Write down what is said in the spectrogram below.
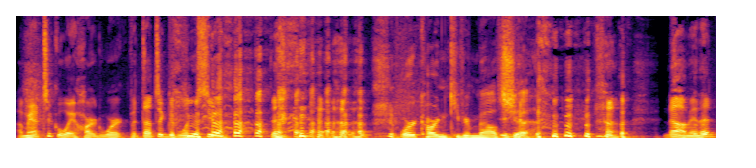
I mean, I took away hard work, but that's a good one too. work hard and keep your mouth shut. no, man, that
